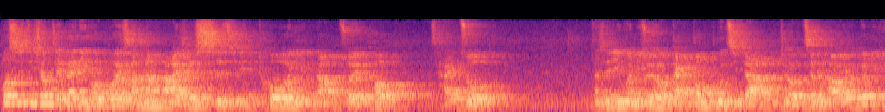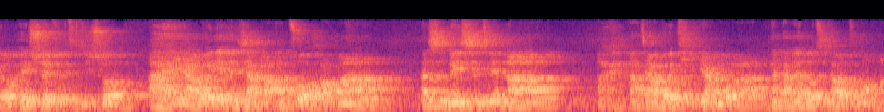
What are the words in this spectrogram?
或是弟兄姐妹，你会不会常常把一些事情拖延到最后才做？但是因为你最后赶工不及啦，你就正好有个理由可以说服自己说：“哎呀，我也很想把它做好嘛，但是没时间啦。”哎，大家会体谅我啦。你看大家都知道我这么忙。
